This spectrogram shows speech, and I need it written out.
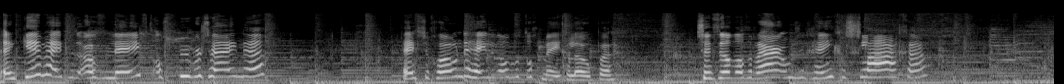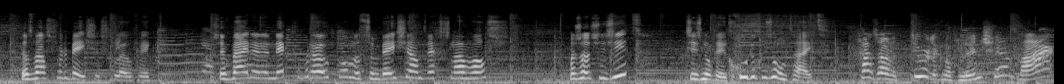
En Kim heeft het overleefd als puber zijnde. Heeft ze gewoon de hele wandeltocht meegelopen. Ze heeft wel wat raar om zich heen geslagen. Dat was voor de beestjes geloof ik. Ze heeft bijna de nek gebroken omdat ze een beestje aan het wegslaan was. Maar zoals je ziet, ze is nog in goede gezondheid. We gaan zo natuurlijk nog lunchen. Maar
